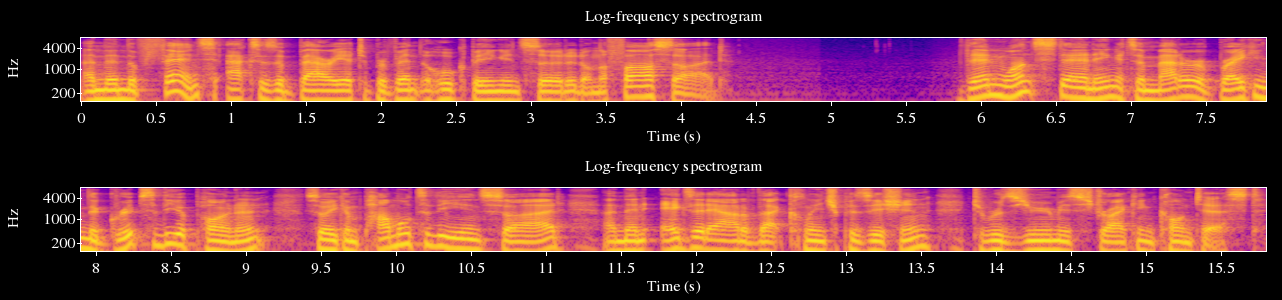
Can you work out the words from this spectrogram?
and then the fence acts as a barrier to prevent the hook being inserted on the far side. Then once standing, it's a matter of breaking the grips of the opponent so he can pummel to the inside and then exit out of that clinch position to resume his striking contest.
